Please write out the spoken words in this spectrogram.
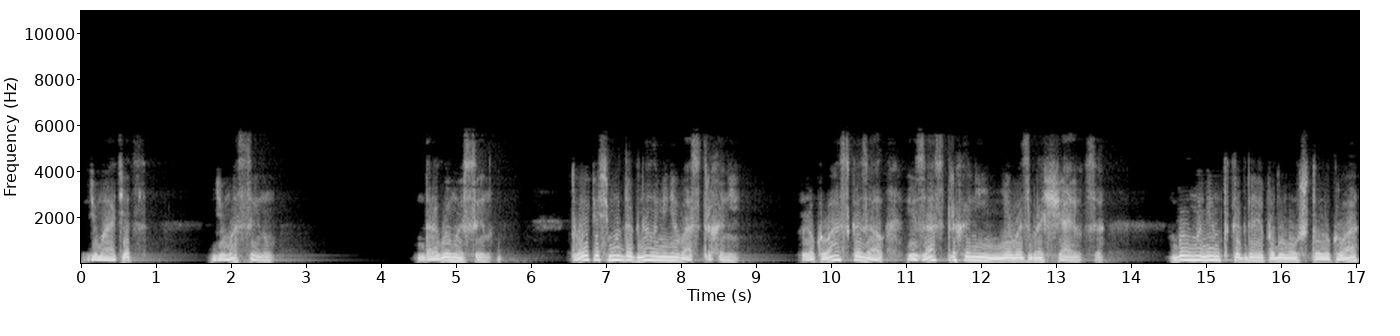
Дюма отец, Дюма сыну. «Дорогой мой сын, твое письмо догнало меня в Астрахани. Луква сказал, из Астрахани не возвращаются. Был момент, когда я подумал, что Лукруа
